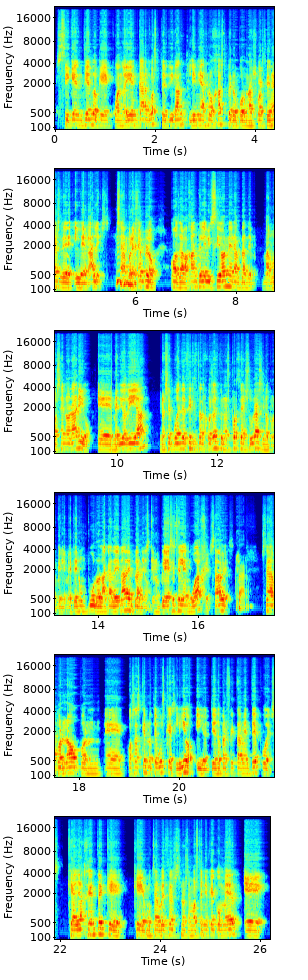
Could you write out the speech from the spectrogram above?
sí que entiendo que cuando hay encargos te digan líneas rojas, pero por unas cuestiones de legales. O sea, por ejemplo, cuando trabajaba en televisión era en plan de, vamos en horario, eh, mediodía, no se pueden decir ciertas cosas, pero no es por censura, sino porque le meten un puro a la cadena de en plan, es que no emplees ese lenguaje, ¿sabes? Claro. O sea, por no, por eh, cosas que no te busques lío. Y yo entiendo perfectamente, pues, que haya gente que, que muchas veces nos hemos tenido que comer, eh,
